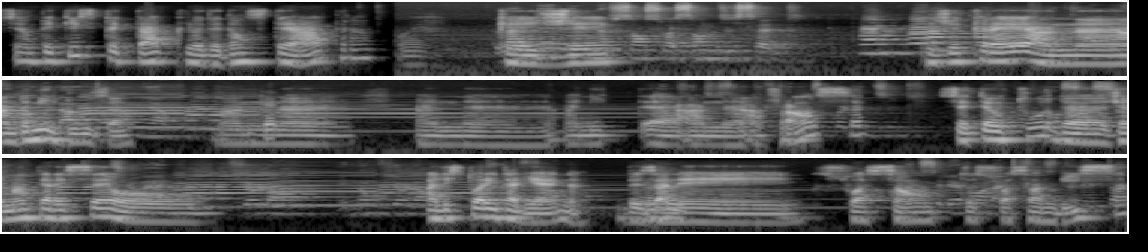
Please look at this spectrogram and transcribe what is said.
c'est un petit spectacle de danse-théâtre que j'ai 1977 que j'ai créé en, en 2012 en, en, en, en, France. C'était autour de... Je m'intéressais à l'histoire italienne des années 60-70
